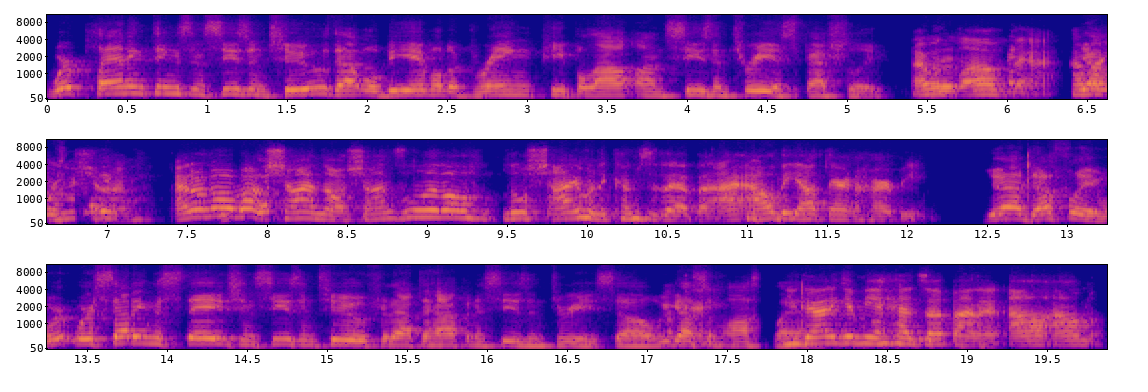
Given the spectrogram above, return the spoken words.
we're planning things in season two that will be able to bring people out on season three, especially. I would we're, love that. How yeah, about you, Sean? I don't know about Sean though. Sean's a little little shy when it comes to that, but I, I'll be out there in a heartbeat. Yeah, definitely. We're, we're setting the stage in season two for that to happen in season three. So we okay. got some awesome plans. You got to give me a heads up on it. I'll I'll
